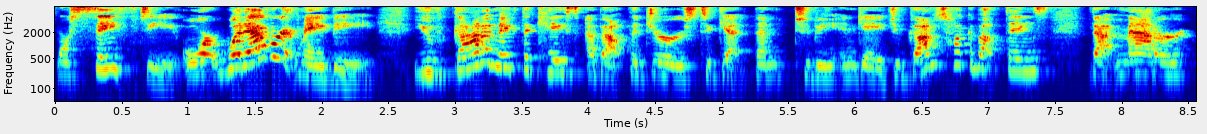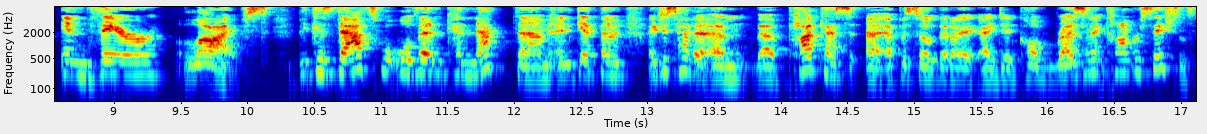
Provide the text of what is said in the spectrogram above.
or safety or whatever it may be. You've got to make the case about the jurors to get them to be engaged. You've got to talk about things that matter in their lives because that's what will then connect them and get them. I just had a, um, a podcast uh, episode that I, I did called Resonant Conversations.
